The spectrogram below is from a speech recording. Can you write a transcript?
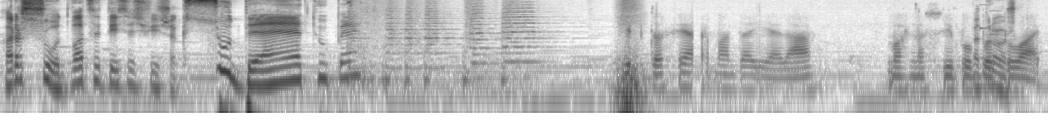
Хорошо, 20 тисяч фішок. Сюди, тупе. Тобто ферма дає, да? Можна собі побудувати.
